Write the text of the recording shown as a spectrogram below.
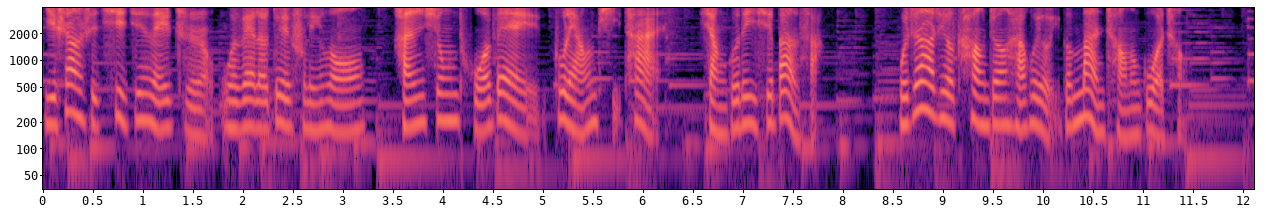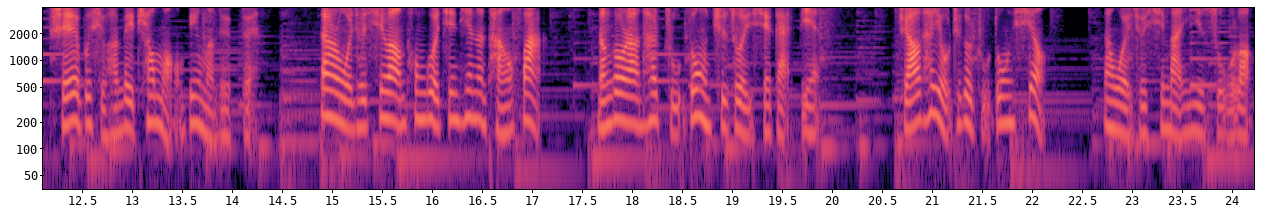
以上是迄今为止我为了对付玲珑含胸驼背、不良体态想过的一些办法。我知道这个抗争还会有一个漫长的过程，谁也不喜欢被挑毛病嘛，对不对？但是我就希望通过今天的谈话，能够让他主动去做一些改变。只要他有这个主动性，那我也就心满意足了。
